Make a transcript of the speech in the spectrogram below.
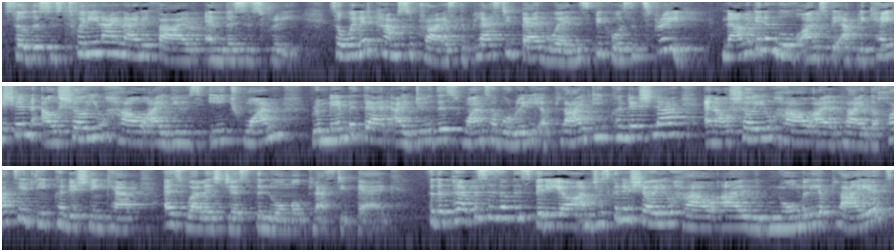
So this is $29.95 and this is free. So when it comes to price, the plastic bag wins because it's free. Now we're going to move on to the application. I'll show you how I use each one. Remember that I do this once I've already applied deep conditioner and I'll show you how I apply the Hothead deep conditioning cap as well as just the normal plastic bag. For the purposes of this video, I'm just going to show you how I would normally apply it.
